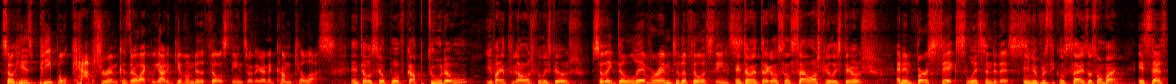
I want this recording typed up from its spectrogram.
So his people capture him because they're like, we got to give him to the Philistines or they're going to come kill us. Então o seu povo captura-o e vai entregá-lo aos filisteus. So they deliver him to the Philistines. Então entregam Sansão aos filisteus. And in verse 6, listen to this. E no versículo 6, ouçam bem, It says,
